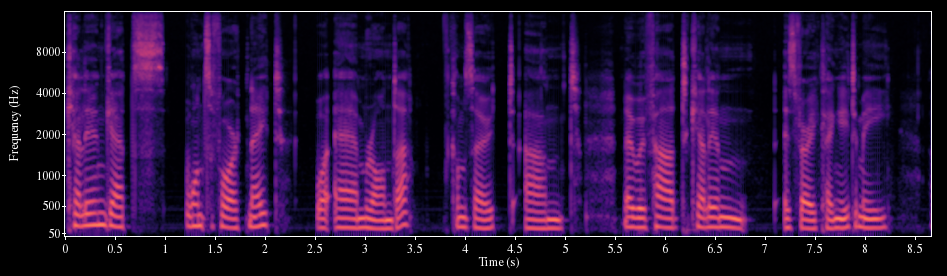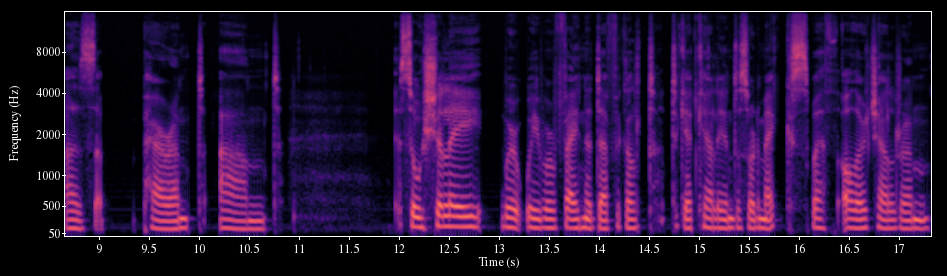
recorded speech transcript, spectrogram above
Cillin gets once a fortnight. Um, Rhonda comes out, and now we've had Cillin is very clingy to me as a parent, and socially we're, we were finding it difficult to get Kelly into sort of mix with other children.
